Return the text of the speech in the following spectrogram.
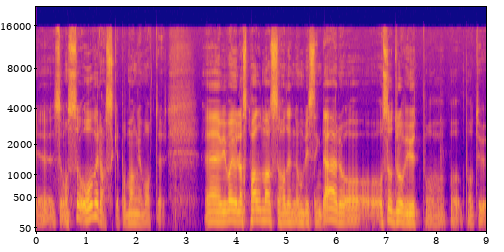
eh, som også overrasker på mange måter. Eh, vi var jo i Las Palmas og hadde en omvisning der, og, og så dro vi ut på, på, på tur.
